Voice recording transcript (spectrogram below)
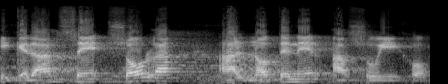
y quedarse sola al no tener a su hijo,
